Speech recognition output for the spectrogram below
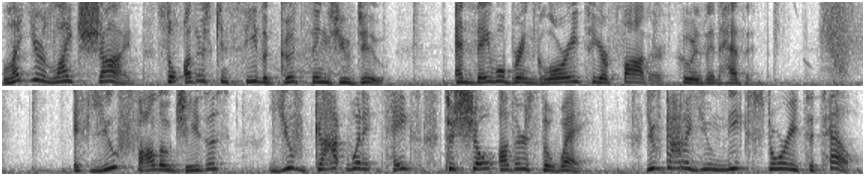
Let your light shine so others can see the good things you do, and they will bring glory to your Father who is in heaven. If you follow Jesus, you've got what it takes to show others the way. You've got a unique story to tell,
